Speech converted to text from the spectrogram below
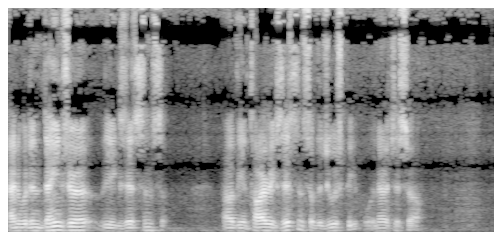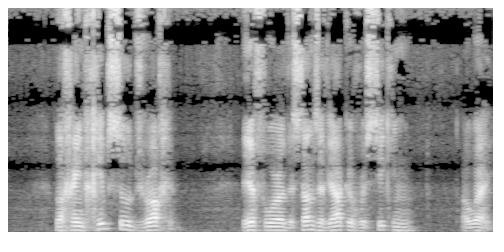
and would endanger the existence, uh, the entire existence of the Jewish people in Eretz Yisrael. Therefore, the sons of Yaakov were seeking a way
